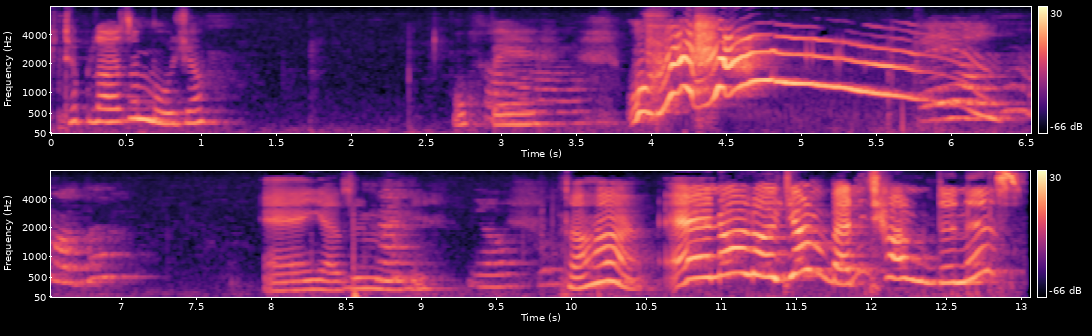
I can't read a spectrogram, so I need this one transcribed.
Kitap lazım mı hocam? Oh be. Tamam. Oh. E yazdın mı adı? Ee yazılmadı. Taha. Ee ne oldu hocam? Beni çağırdınız.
